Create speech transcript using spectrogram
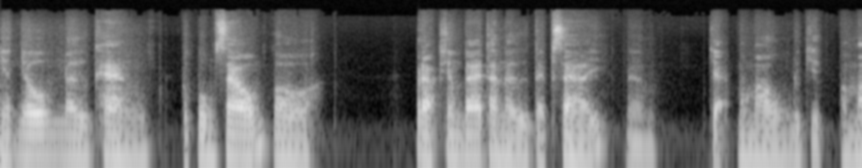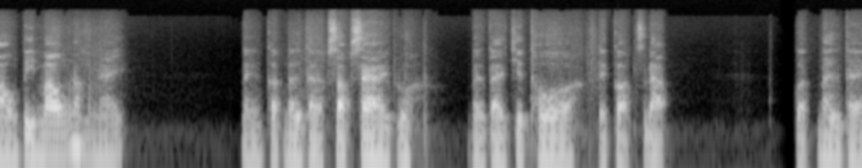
ញាតិញោមនៅខាងកំពង់សោមក៏ប្រាប់ខ្ញុំដែរថានៅតែផ្សាយចាក់1ម៉ោងដូចជា1ម៉ោង2ម៉ោងណាមួយថ្ងៃ ដែលគាត់នៅតែផ្សព្វផ្សាយព្រោះនៅតែជាធម៌ដែលគាត់ស្ដាប់គាត់នៅតែ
